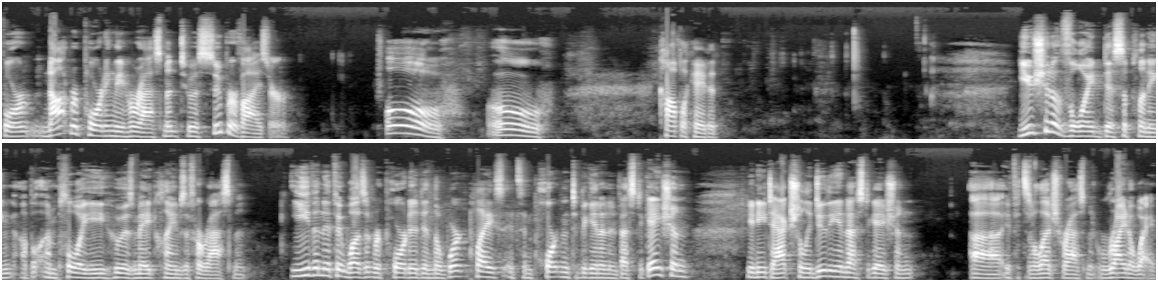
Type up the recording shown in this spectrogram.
for not reporting the harassment to a supervisor? Oh, oh, complicated. You should avoid disciplining an employee who has made claims of harassment. Even if it wasn't reported in the workplace, it's important to begin an investigation you need to actually do the investigation uh, if it's an alleged harassment right away.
